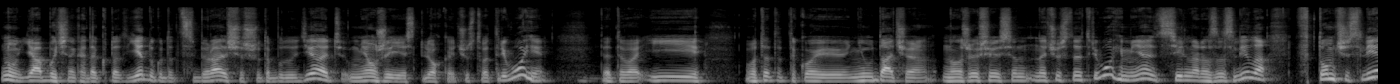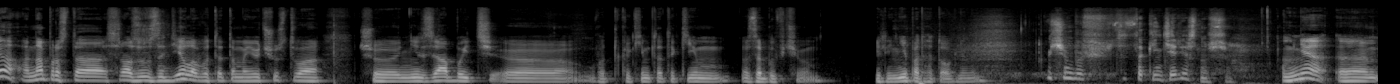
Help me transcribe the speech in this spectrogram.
ну, я обычно, когда куда-то еду, куда-то собираюсь, сейчас что-то буду делать, у меня уже есть легкое чувство тревоги от этого, и вот эта такой неудача, наложившаяся на чувство тревоги, меня сильно разозлила. В том числе она просто сразу задела вот это мое чувство, что нельзя быть э, вот каким-то таким забывчивым или неподготовленным. Очень так интересно все. У меня э,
